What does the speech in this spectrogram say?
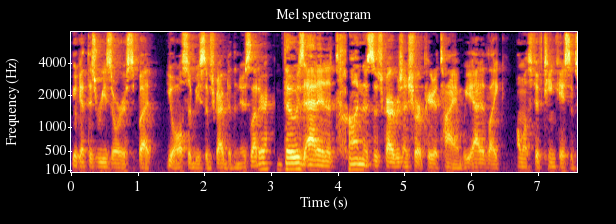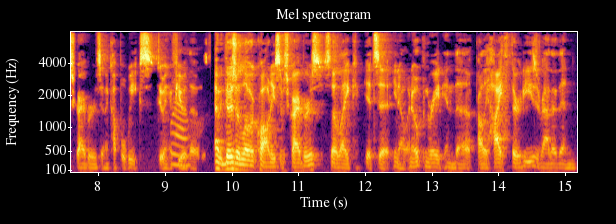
you'll get this resource, but you'll also be subscribed to the newsletter. Those added a ton of subscribers in a short period of time. We added like almost 15k subscribers in a couple weeks doing a wow. few of those. I mean, those are lower quality subscribers, so like it's a you know an open rate in the probably high 30s rather than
